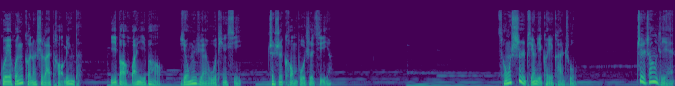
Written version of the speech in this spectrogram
鬼魂可能是来讨命的，一报还一报，永远无停息，真是恐怖至极呀。从视频里可以看出，这张脸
